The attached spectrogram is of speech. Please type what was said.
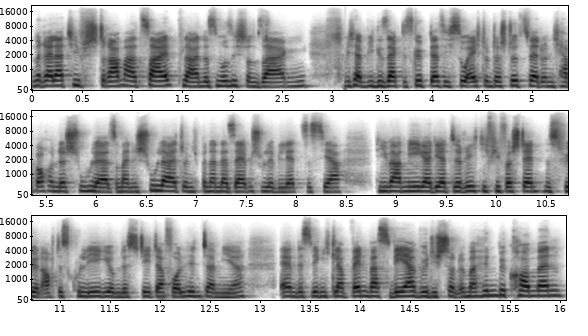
ein relativ strammer Zeitplan, das muss ich schon sagen. Ich habe, wie gesagt, das Glück, dass ich so echt unterstützt werde und ich habe auch in der Schule, also meine Schulleitung, ich bin an derselben Schule wie letztes Jahr, die war mega, die hatte richtig viel Verständnis für und auch das Kollegium, das steht da voll hinter mir. Ähm, deswegen, ich glaube, wenn was wäre, würde ich schon immer hinbekommen.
